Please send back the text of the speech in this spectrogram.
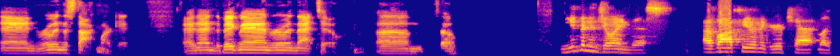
and ruined the stock market, and then the big man ruined that too. Um, so You've been enjoying this. I've watched you in the group chat, like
